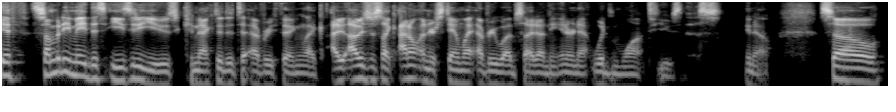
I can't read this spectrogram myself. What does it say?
If somebody made this easy to use, connected it to everything, like I, I was just like, I don't understand why every website on the internet wouldn't want to use this, you know? So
